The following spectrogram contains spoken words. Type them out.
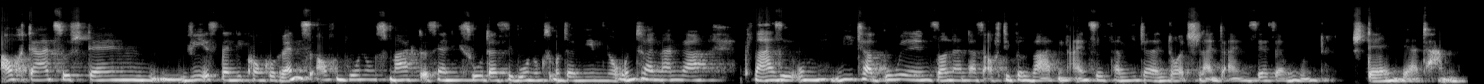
auch darzustellen, wie ist denn die Konkurrenz auf dem Wohnungsmarkt. Ist ja nicht so, dass die Wohnungsunternehmen nur untereinander quasi um Mieter buhlen, sondern dass auch die privaten Einzelvermieter in Deutschland einen sehr, sehr hohen Stellenwert haben.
